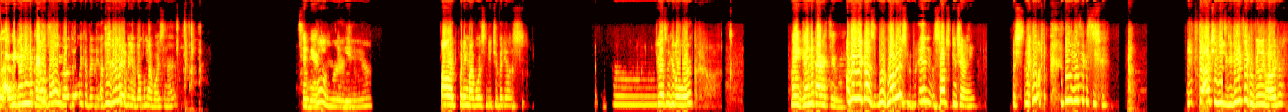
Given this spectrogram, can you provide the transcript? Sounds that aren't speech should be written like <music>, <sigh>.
Are we joining the Oh, private? don't, bro. Don't make a video. If you're gonna make a video, don't put my voice in it. Same here. Already. I like putting my voice in YouTube videos. Um, You guys think it'll work? Wait, join the private server. Okay, wait, guys. Bro, whoever's in, stop screen sharing. <laughs> <laughs> It's the actual music. You think it's like really hard?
